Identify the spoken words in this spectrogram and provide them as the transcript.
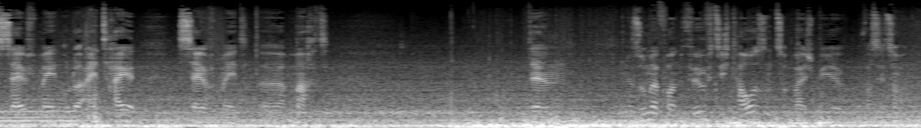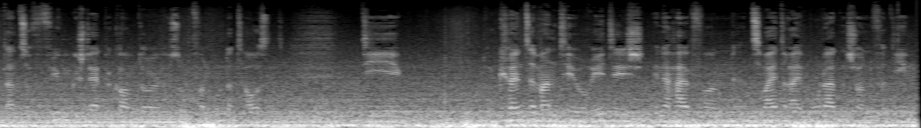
self-made oder ein Teil self-made äh, macht. Denn Summe von 50.000 zum Beispiel, was ihr dann zur Verfügung gestellt bekommt, oder eine Summe von 100.000, die könnte man theoretisch innerhalb von zwei, drei Monaten schon verdienen,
